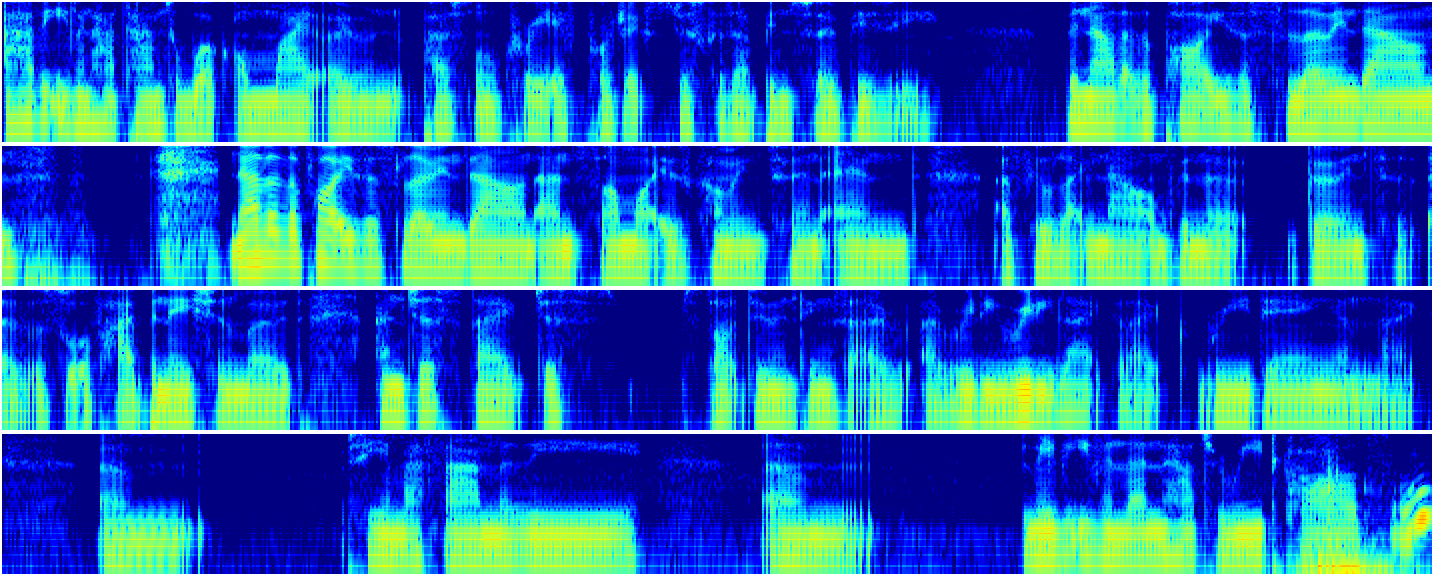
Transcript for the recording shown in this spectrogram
i haven't even had time to work on my own personal creative projects just because i've been so busy. But now that the parties are slowing down now that the parties are slowing down and summer is coming to an end, I feel like now I'm gonna go into a sort of hibernation mode and just like just start doing things that I, I really really like like reading and like um seeing my family um maybe even learning how to read cards Ooh,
